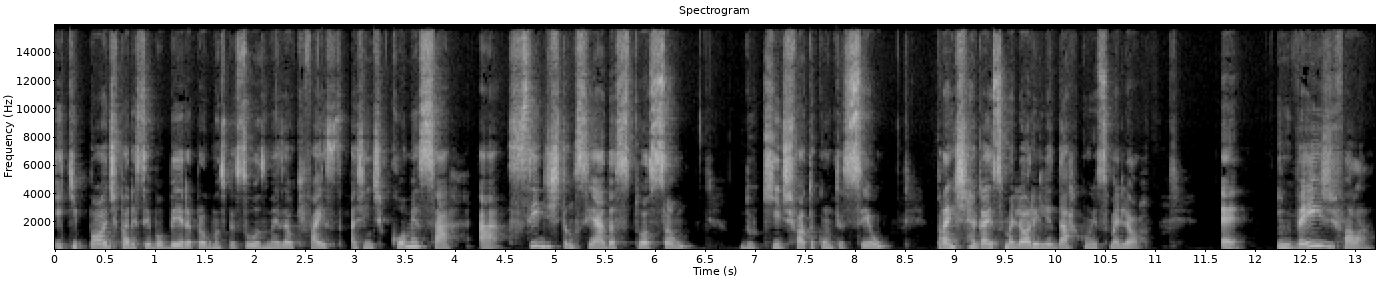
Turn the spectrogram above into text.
e que pode parecer bobeira para algumas pessoas, mas é o que faz a gente começar a se distanciar da situação, do que de fato aconteceu, para enxergar isso melhor e lidar com isso melhor. É, em vez de falar,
